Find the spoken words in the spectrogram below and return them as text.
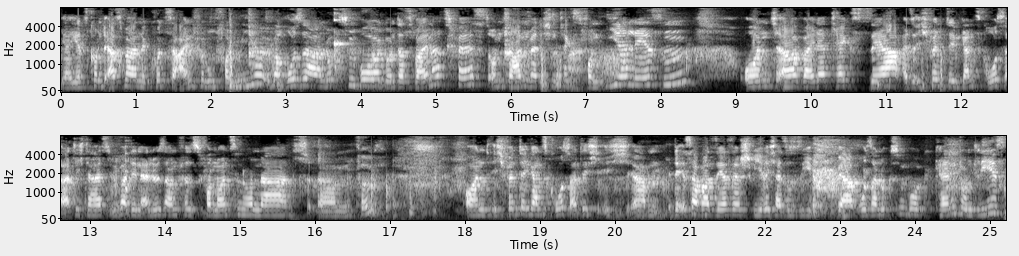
Ja, jetzt kommt erstmal eine kurze Einführung von mir über Rosa Luxemburg und das Weihnachtsfest und dann werde ich einen Text von ihr lesen. Und äh, weil der Text sehr, also ich finde den ganz großartig, der heißt Über den Erlöser und von 1905. Und ich finde den ganz großartig. Ich, ähm, der ist aber sehr, sehr schwierig. Also sie, wer Rosa Luxemburg kennt und liest,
